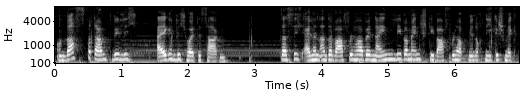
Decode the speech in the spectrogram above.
Und was verdammt will ich eigentlich heute sagen? Dass ich einen an der Waffel habe? Nein, lieber Mensch, die Waffel hat mir noch nie geschmeckt,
